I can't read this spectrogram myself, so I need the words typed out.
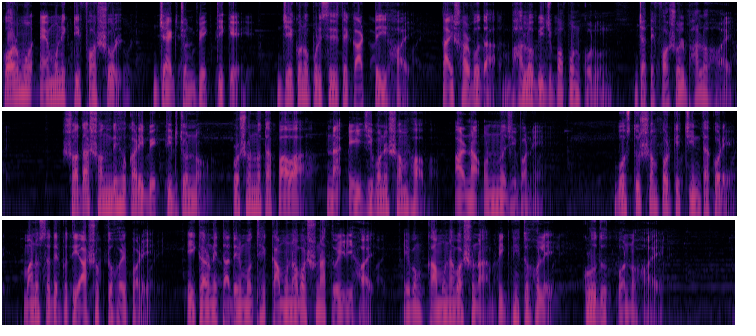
কর্ম এমন একটি ফসল যা একজন ব্যক্তিকে যে কোনো পরিস্থিতিতে কাটতেই হয়, তাই সর্বদা ভালো বীজ বপন করুন, যাতে ফসল ভালো হয়। সদা সন্দেহকারী ব্যক্তির জন্য প্রসন্নতা পাওয়া না এই জীবনে সম্ভব, আর না অন্য জীবনে। বস্তুর সম্পর্কে চিন্তা করে মানুষ তাদের প্রতি আসক্ত হয়ে পড়ে। এই কারণে তাদের মধ্যে কামনা বাসনা তৈরি হয় এবং কামনা বাসনা বিঘ্নিত হলে ক্রোধ উৎপন্ন হয়।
